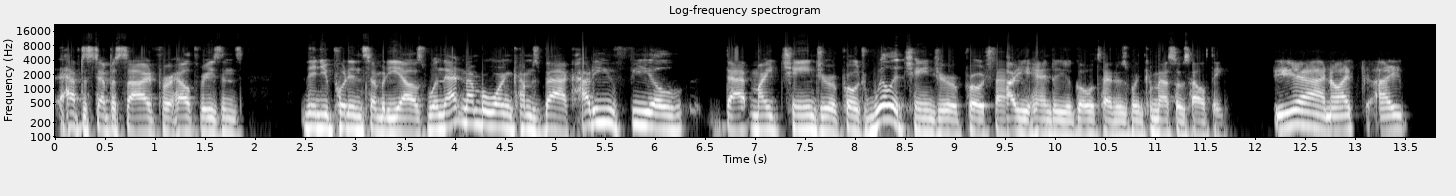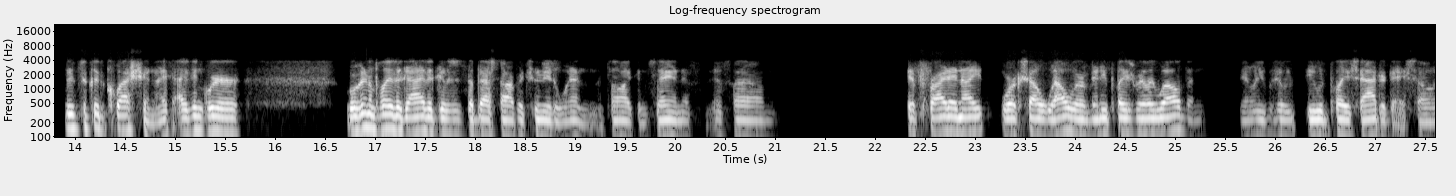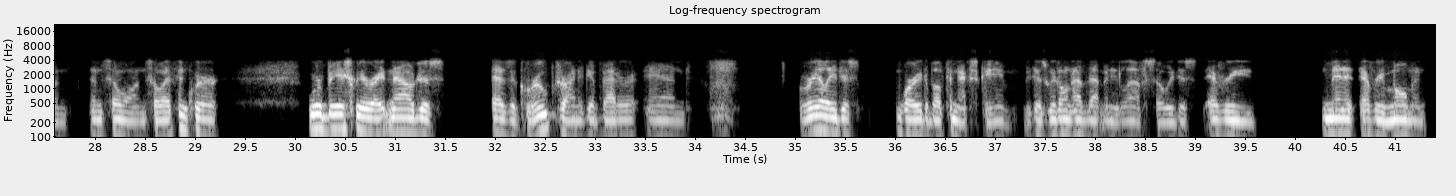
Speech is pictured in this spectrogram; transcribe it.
have to step aside for health reasons then you put in somebody else when that number one comes back how do you feel that might change your approach. Will it change your approach to how you handle your goaltenders when Commesso's healthy? Yeah, no, I, I, it's a good question. I, I think we're we're going to play the guy that gives us the best opportunity to win. That's all I can say. And if if um, if Friday night works out well, where Vinny plays really well, then you know he he, would play Saturday. So and and so on. So I think we're we're basically right now just as a group trying to get better and really just worried about the next game because we don't have that many left. So we just every minute, every moment,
